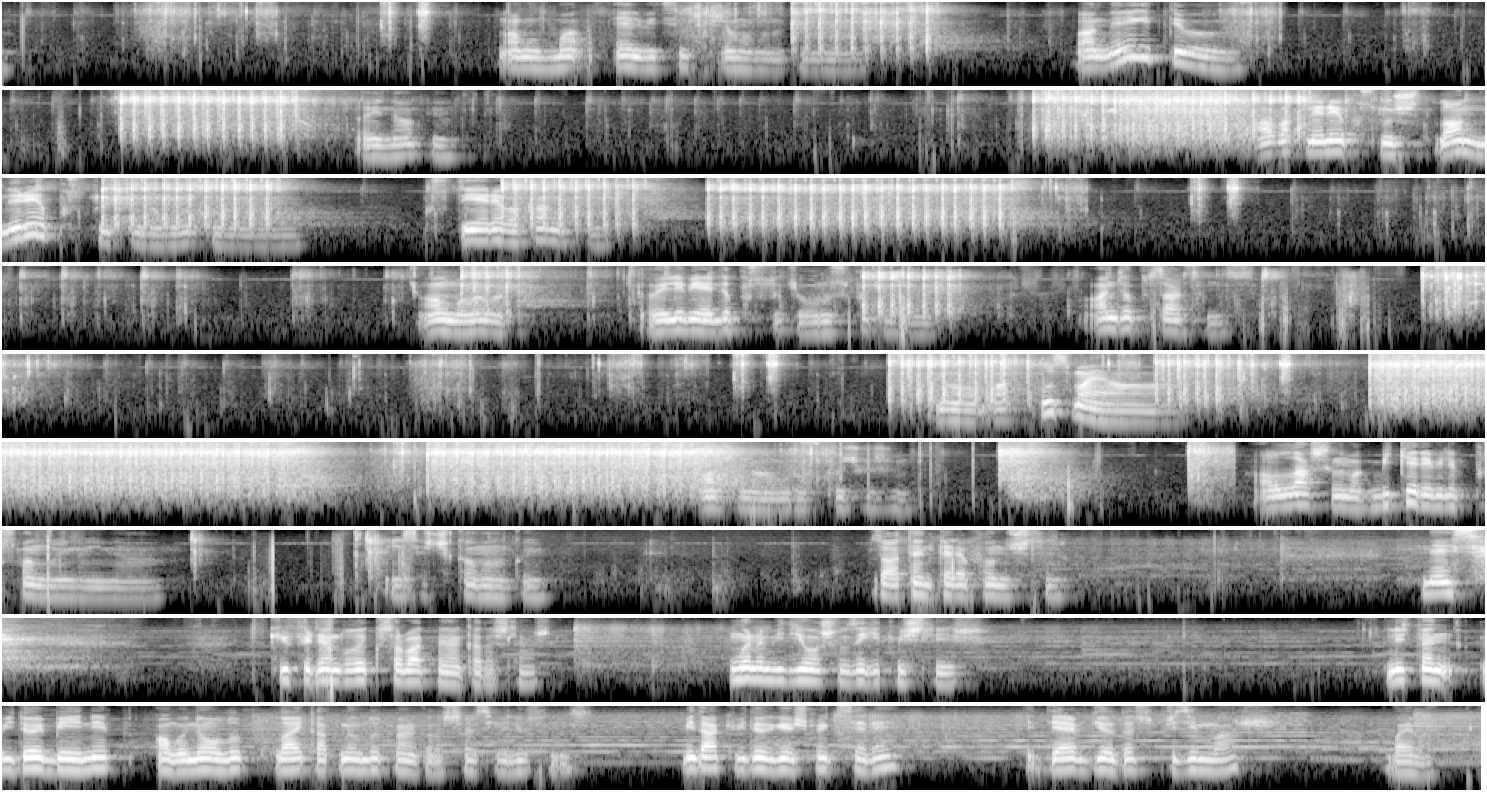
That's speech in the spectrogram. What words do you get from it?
Lan bu el bitsin çıkacağım ya. Lan nereye gitti bu? Dayı ne yapıyorsun? Al bak nereye pusmuş. Lan nereye pustun sen amına koyayım ya. Pustu yere bakar mısın? Al mala bak. Öyle bir yerde pustu ki orospu çocuğu. Anca pusarsınız. No, bak pusma ya. Al şunu al, orospu çocuğu. Allah aşkına bak bir kere bile pusmanla oynayın ya. Neyse çıkamam koyayım. Zaten telefon düştü. Neyse. Küfürden dolayı kusura bakmayın arkadaşlar. Umarım video hoşunuza gitmiştir. Lütfen videoyu beğenip abone olup like atmayı unutmayın arkadaşlar seviyorsunuz. Bir dahaki videoda görüşmek üzere. Diğer videoda sürprizim var. Bye bye.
